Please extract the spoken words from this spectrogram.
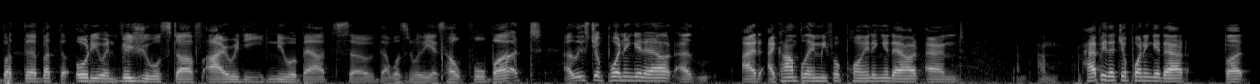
But the but the audio and visual stuff I already knew about, so that wasn't really as helpful. But at least you're pointing it out. I, I, I can't blame you for pointing it out, and I'm, I'm, I'm happy that you're pointing it out, but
